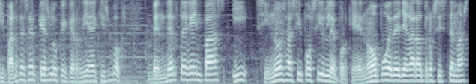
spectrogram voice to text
Y parece ser que es lo que querría Xbox, venderte Game Pass y, si no es así posible porque no puede llegar a otros sistemas,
